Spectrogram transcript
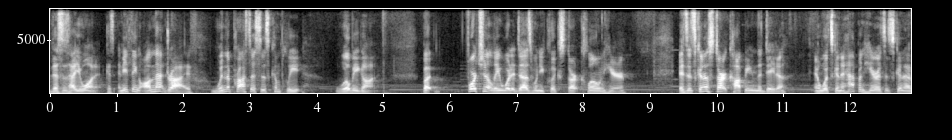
this is how you want it, because anything on that drive, when the process is complete, will be gone. But fortunately, what it does when you click Start Clone here is it's gonna start copying the data, and what's gonna happen here is it's gonna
